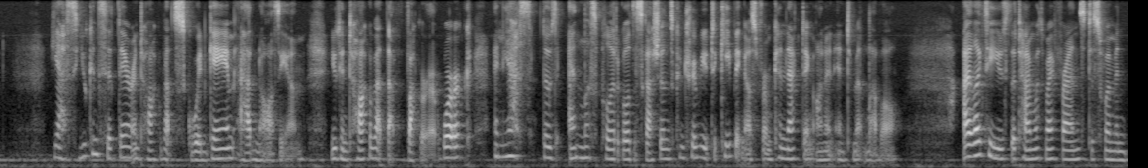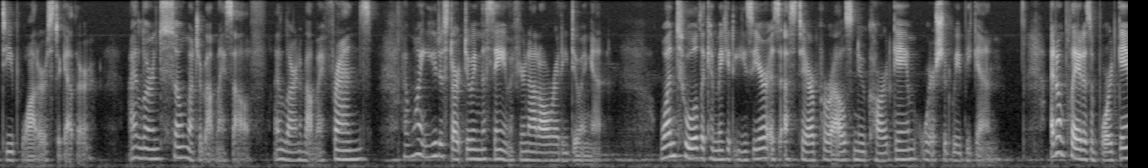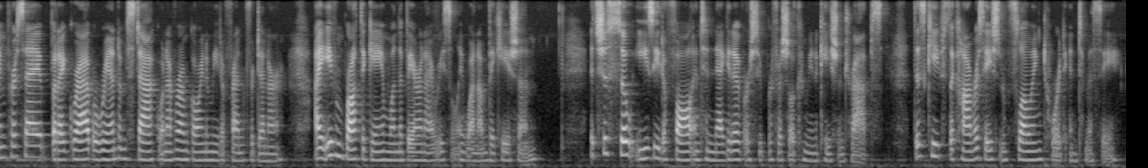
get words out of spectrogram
Yes, you can sit there and talk about Squid Game ad nauseum. You can talk about that fucker at work. And yes, those endless political discussions contribute to keeping us from connecting on an intimate level. I like to use the time with my friends to swim in deep waters together. I learn so much about myself. I learn about my friends. I want you to start doing the same if you're not already doing it. One tool that can make it easier is Esther Perel's new card game, Where Should We Begin? I don't play it as a board game per se, but I grab a random stack whenever I'm going to meet a friend for dinner. I even brought the game when the bear and I recently went on vacation. It's just so easy to fall into negative or superficial communication traps. This keeps the conversation flowing toward intimacy.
